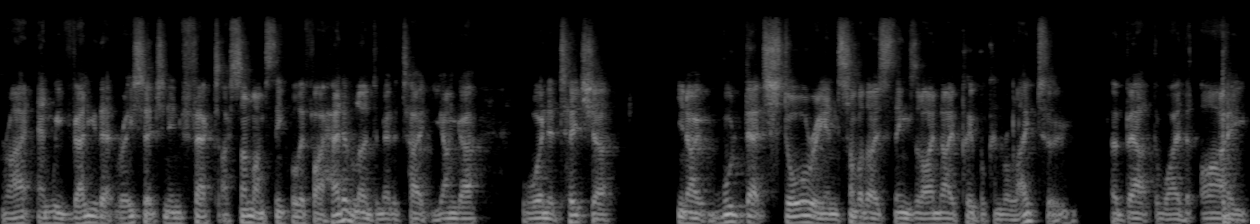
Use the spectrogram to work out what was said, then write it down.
right? And we value that research. And in fact, I sometimes think, well, if I had have learned to meditate younger when a teacher, you know, would that story and some of those things that I know people can relate to about the way that I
